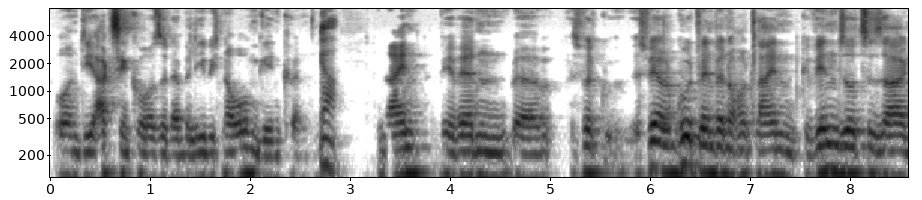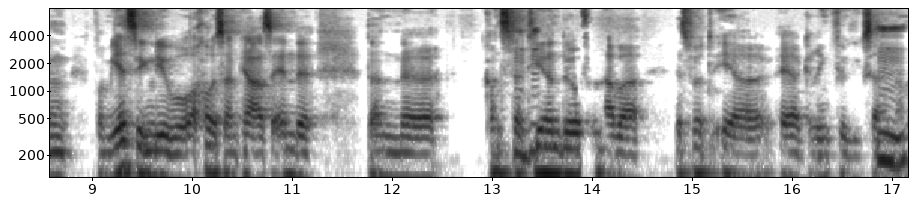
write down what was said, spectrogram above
und die Aktienkurse da beliebig nach oben gehen können. Ja. Nein, wir werden, äh, es, wird, es wäre gut, wenn wir noch einen kleinen Gewinn sozusagen vom jetzigen Niveau aus am Jahresende dann äh, konstatieren mhm. dürfen, aber es wird eher, eher geringfügig sein, mhm.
